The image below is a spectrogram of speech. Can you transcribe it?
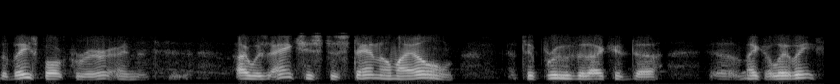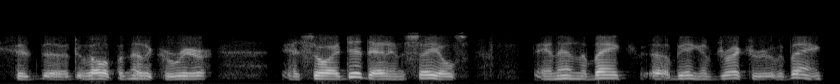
the baseball career, and I was anxious to stand on my own to prove that I could uh, uh, make a living, could uh, develop another career, and so I did that in sales. And then the bank, uh, being a director of the bank,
